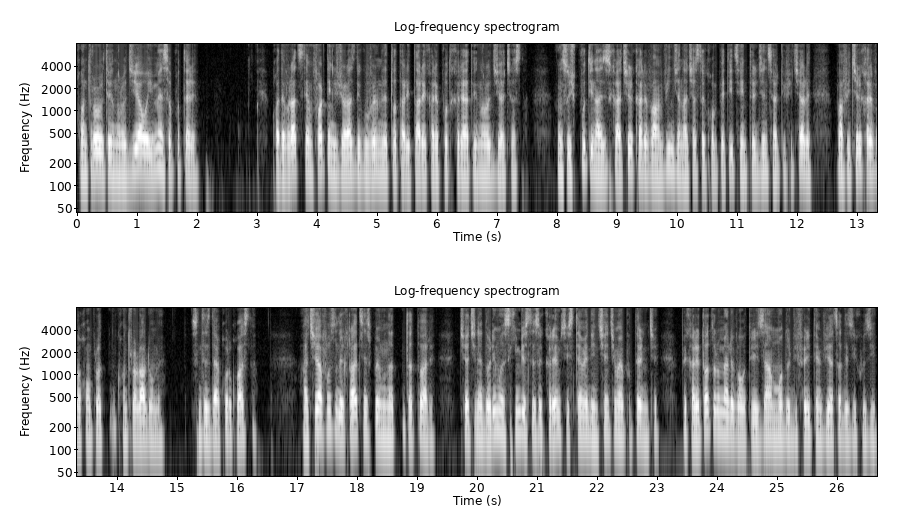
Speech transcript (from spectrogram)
controlul tehnologiei au o imensă putere. Cu adevărat suntem foarte îngrijorați de guvernele totalitare care pot crea tehnologia aceasta. Însuși Putin a zis că acel care va învinge în această competiție inteligenței artificiale va fi cel care va controla lumea. Sunteți de acord cu asta? Aceea a fost o declarație înspăimântătoare. Ceea ce ne dorim în schimb este să creăm sisteme din ce în ce mai puternice, pe care toată lumea le va utiliza în moduri diferite în viața de zi cu zi.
